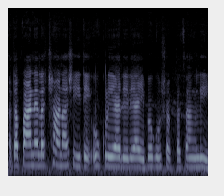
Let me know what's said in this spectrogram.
आता पाण्याला छान अशी इथे उकळी आलेली आहे बघू शकता चांगली.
